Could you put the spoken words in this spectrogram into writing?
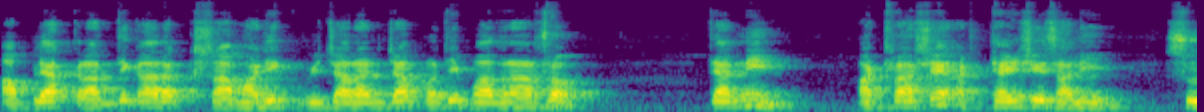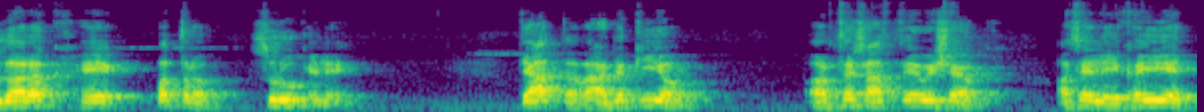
आपल्या क्रांतिकारक सामाजिक विचारांच्या प्रतिपादनार्थ त्यांनी अठराशे अठ्ठ्याऐंशी साली सुधारक हे पत्र सुरू केले. त्यात राजकीय अर्थशास्त्रीय विषयक असे लेखही येत.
